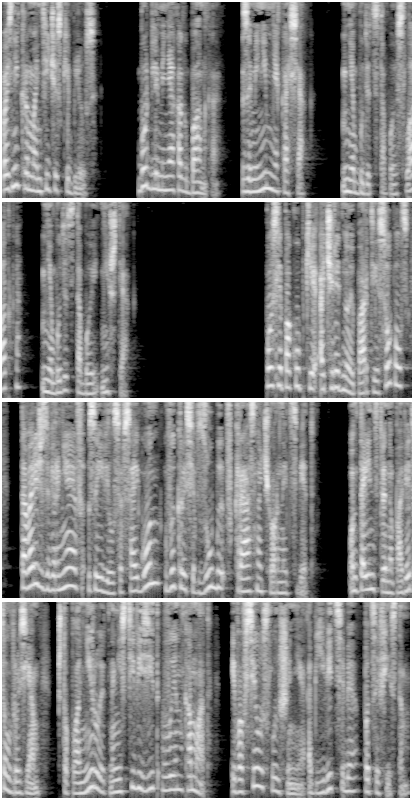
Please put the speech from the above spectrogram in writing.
возник романтический блюз. «Будь для меня как банка, замени мне косяк. Мне будет с тобой сладко, мне будет с тобой ништяк». После покупки очередной партии «Соплс» товарищ Заверняев заявился в Сайгон, выкрасив зубы в красно-черный цвет – он таинственно поведал друзьям, что планирует нанести визит в военкомат и во всеуслышание объявить себя пацифистом.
